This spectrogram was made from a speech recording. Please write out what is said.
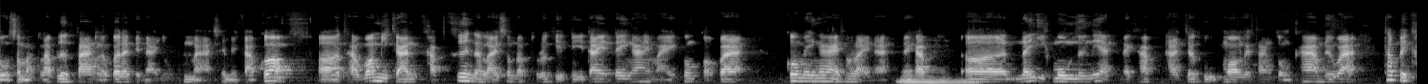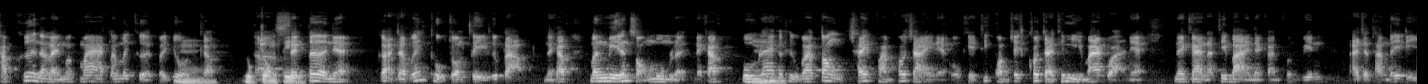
ลงสมัครรับเลือกตั้ง แล้วก็ได้เป็นนายกขึ้นมาใช่ไหมครับ ก็ถามว่ามีการขับเคลื่อนอะไรสำหรับธุรกิจนี้ได้ได้ง่ายไหมก็ตอบว่าก็ไม่ง่ายเท่าไหร่นะนะครับในอีกมุมหนึ่งเนี่ยนะครับอาจจะถูกมองในทางตรงข้ามด้วยว่า ถ้าไปขับเคลื่อนอะไรมากๆ แล้วมันเกิดประโยชน์กับ sector เนี่ยก็อาจจะไม่ถูกโจมตีหรือเปล่า นะครับมันมีทั้งสองมุมเลยนะครับมุมแรกก็คือว่าต้องใช้ความเข้าใจเนี่ยโอเค ที่ความเข้าใจที่มีมากกว่าเนี่ยในการอธิบายในการ convince อาจจะทำได้ดี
